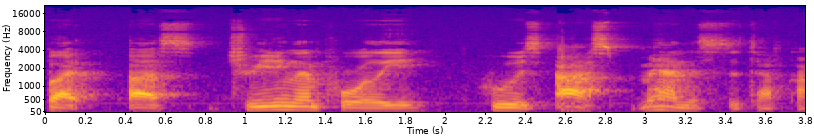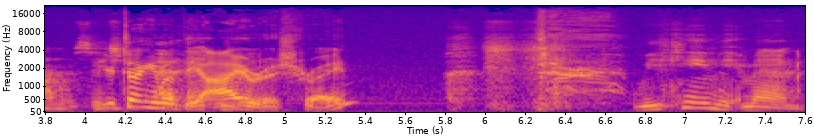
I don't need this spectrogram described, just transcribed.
but us treating them poorly, who is us. Man, this is a tough conversation. You're talking about the Irish, right? we came here, man.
